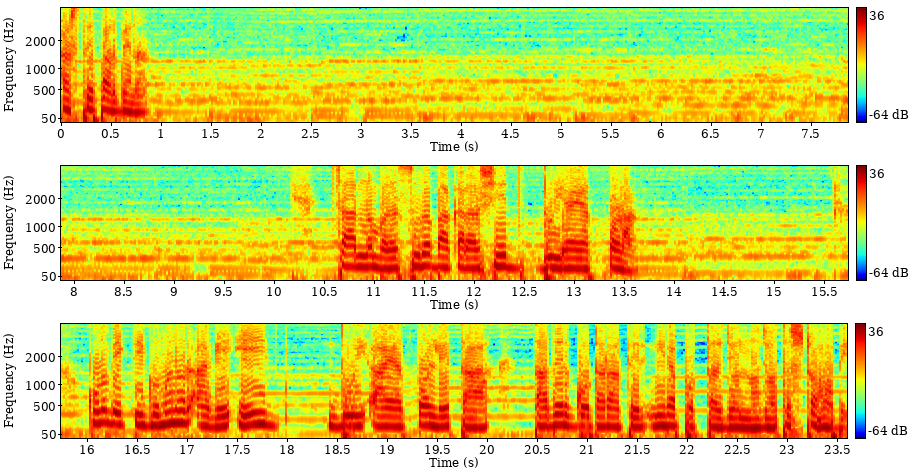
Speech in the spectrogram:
আসতে পারবে না। চার নম্বরে সুরা বাকারার সে দুই আয়াত পড়া। কোনো ব্যক্তি ঘুমানোর আগে এই দুই আয়াত পড়লে তা তাদের গোটা রাতের নিরাপত্তার জন্য যথেষ্ট হবে।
